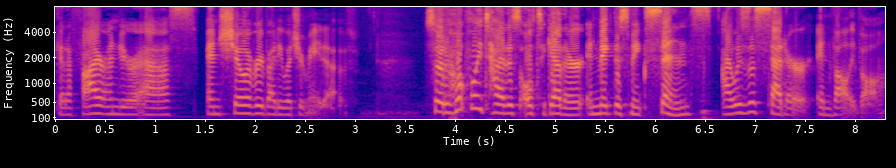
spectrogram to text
get a fire under your ass, and show everybody what you're made of. So, to hopefully tie this all together and make this make sense, I was a setter in volleyball.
